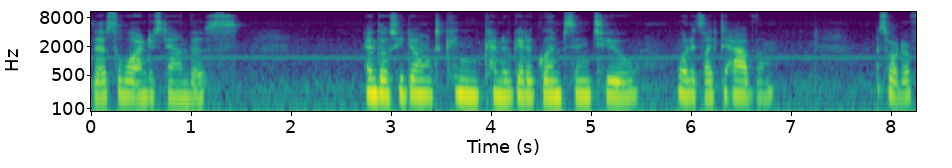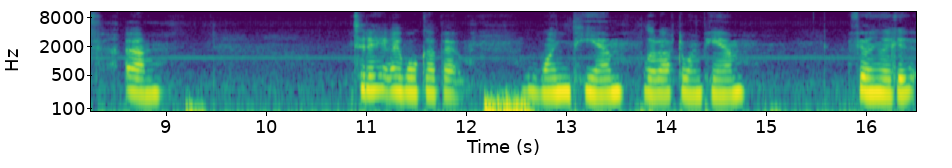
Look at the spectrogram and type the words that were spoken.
this, will understand this. And those who don't can kind of get a glimpse into what it's like to have them. Sort of. Um, Today I woke up at 1 p.m., a little after 1 p.m., feeling like a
